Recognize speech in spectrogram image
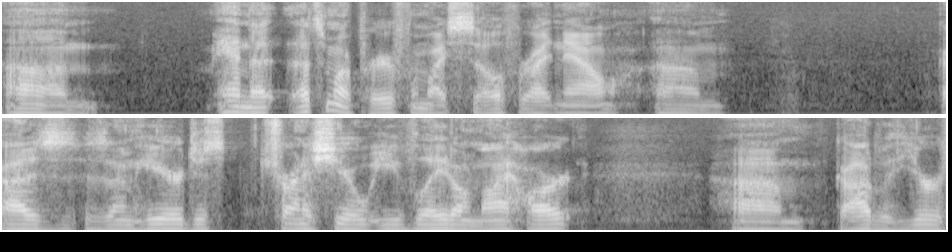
Um, man, that, that's my prayer for myself right now. Um, God, as, as I'm here just trying to share what you've laid on my heart, um, God, with your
